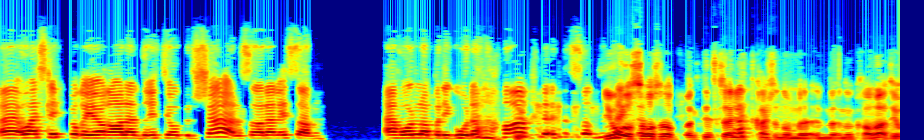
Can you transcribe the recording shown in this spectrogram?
eh, og jeg slipper å gjøre all den drittjobben sjøl, så det er liksom Jeg holder på de godene jeg har. Sånn Jo, også, også faktisk så er det litt kanskje noe med Nå kan det være at vi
